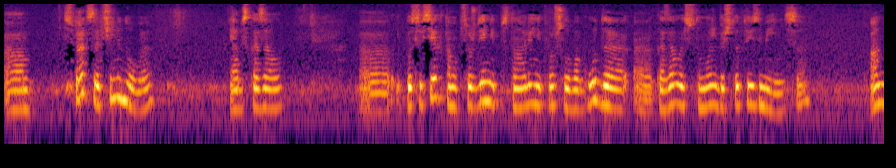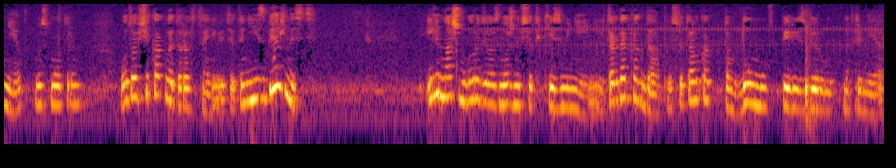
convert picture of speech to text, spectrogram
А, ситуация вообще не новая, я бы сказала. А, после всех там обсуждений, постановлений прошлого года а, казалось, что может быть что-то изменится. А нет, мы смотрим. Вот вообще как вы это расцениваете? Это неизбежность? Или в нашем городе возможны все-таки изменения? И тогда когда? После того, как там Думу переизберут, например,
